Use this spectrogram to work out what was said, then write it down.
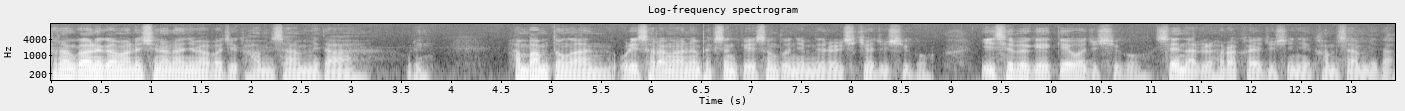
사랑과 은혜가 많으신 하나님 아버지 감사합니다. 우리 한밤 동안 우리 사랑하는 백성교회 성도님들을 지켜주시고 이 새벽에 깨워주시고 새 날을 허락하여 주시니 감사합니다.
